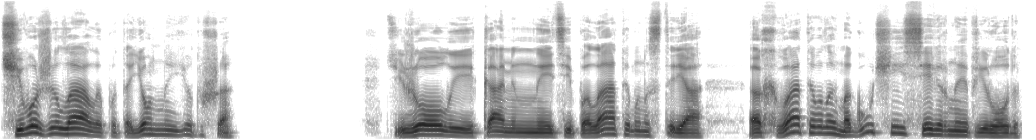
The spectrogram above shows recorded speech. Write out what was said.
чего желала потаенная ее душа. Тяжелые каменные эти палаты монастыря охватывала могучая северная природа.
